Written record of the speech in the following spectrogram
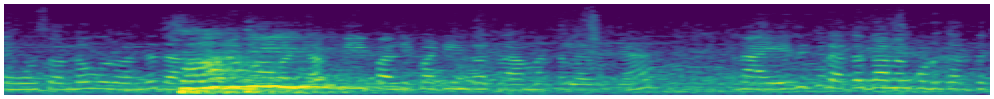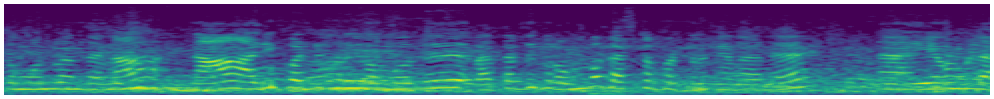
எங்க சொந்த ஊர் வந்து தர்மபுரி மாவட்டம் பி பள்ளிப்பட்டின்ற கிராமத்துல இருக்கேன். நான் எதுக்கு ரத்த தானம் கொடுக்கறதுக்கு முன் வந்தேன்னா நான் அடிபட்டு இருக்கும்போது ரத்தத்துக்கு ரொம்ப கஷ்டப்பட்டிருக்கேன் நான். எவ்வளோ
